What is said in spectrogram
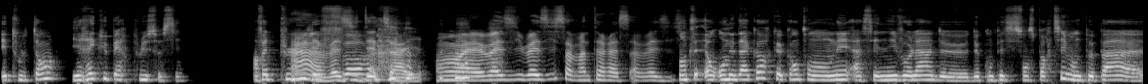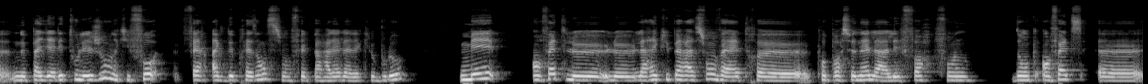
et tout le temps, ils récupèrent plus aussi. En fait, plus ah, vas-y, détail. ouais, vas-y, vas-y, ça m'intéresse. Ah, vas-y. Donc, on est d'accord que quand on est à ces niveaux-là de, de, compétition sportive, on ne peut pas euh, ne pas y aller tous les jours. Donc, il faut faire acte de présence si on fait le parallèle avec le boulot. Mais en fait, le, le la récupération va être euh, proportionnelle à l'effort fourni. Donc, en fait, euh,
